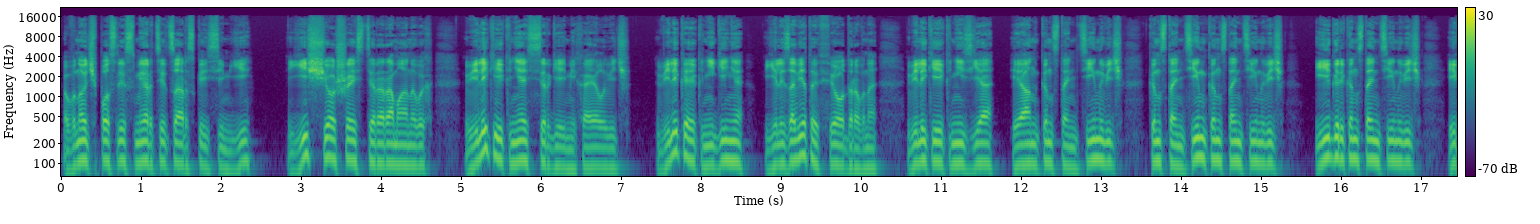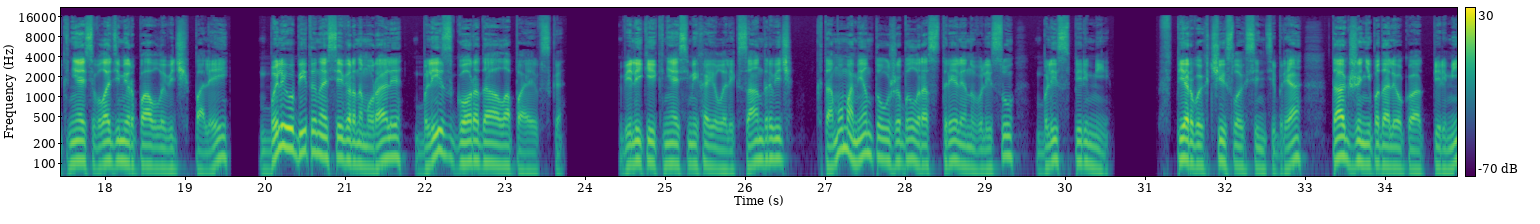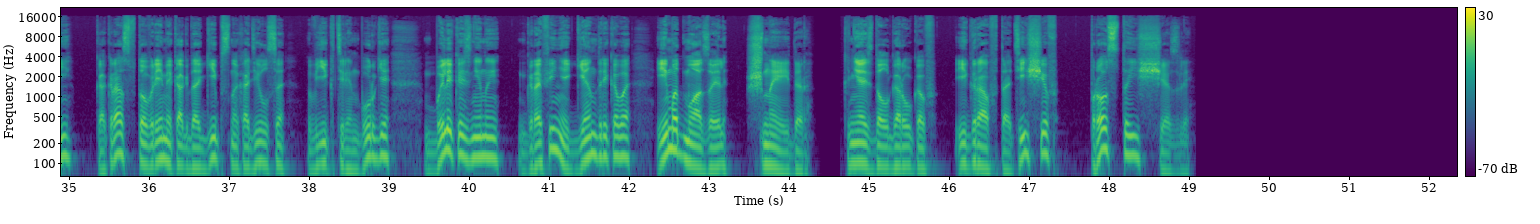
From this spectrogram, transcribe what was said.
В ночь после смерти царской семьи еще шестеро Романовых, великий князь Сергей Михайлович, великая княгиня Елизавета Федоровна, великие князья Иоанн Константинович, Константин Константинович, Игорь Константинович и князь Владимир Павлович Полей были убиты на Северном Урале близ города Алапаевска. Великий князь Михаил Александрович к тому моменту уже был расстрелян в лесу близ Перми. В первых числах сентября, также неподалеку от Перми, как раз в то время, когда гипс находился в Екатеринбурге были казнены графиня Гендрикова и мадмуазель Шнейдер. Князь Долгоруков и граф Татищев просто исчезли.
